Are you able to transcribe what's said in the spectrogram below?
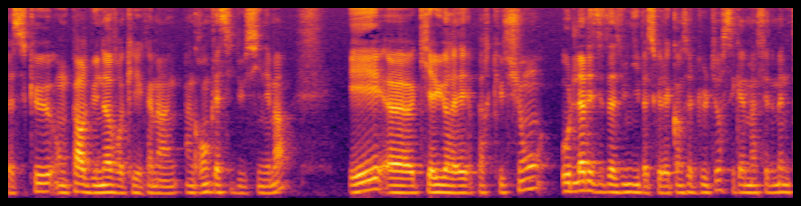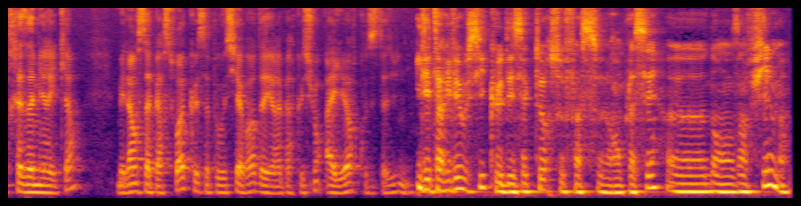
parce qu'on parle d'une œuvre qui est quand même un, grand classique du cinéma et euh, qui a eu des répercussions au-delà des États-Unis, parce que la cancel culture, c'est quand même un phénomène très américain. Mais là, on s'aperçoit que ça peut aussi avoir des répercussions ailleurs qu'aux États-Unis. Il est arrivé aussi que des acteurs se fassent remplacer euh, dans un film.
